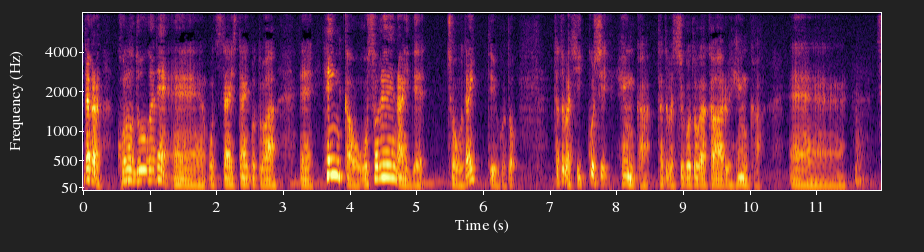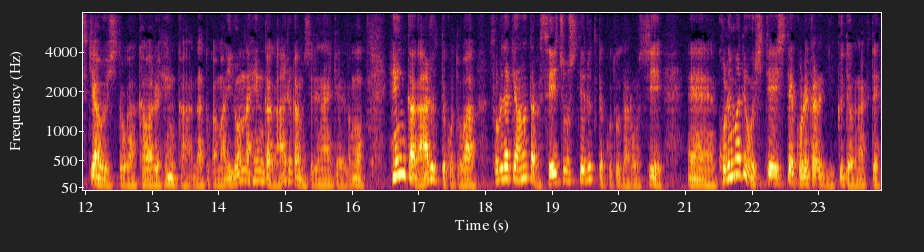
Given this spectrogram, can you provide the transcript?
だからこの動画で、えー、お伝えしたいことは、えー、変化を恐れないでちょうだいっていうこと。例えば引っ越し変化例えば仕事が変わる変化、えー付き合う人が変わる変化だとか、まあ、いろんな変化があるかもしれないけれども、変化があるってことは、それだけあなたが成長してるってことだろうし、えー、これまでを否定してこれからに行くではなくて、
